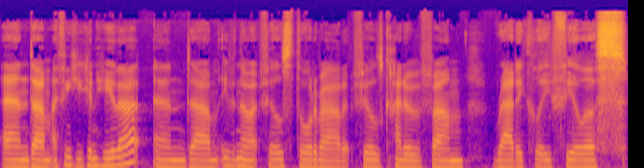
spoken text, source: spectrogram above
And um, I think you can hear that. And um, even though it feels thought about, it feels kind of um, radically fearless.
